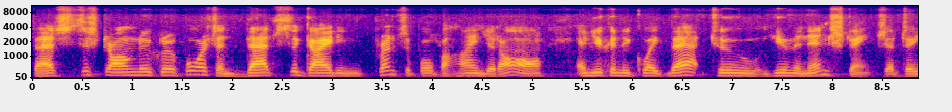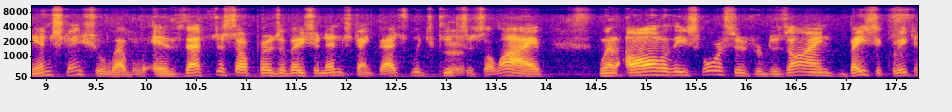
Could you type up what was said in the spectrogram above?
That's the strong nuclear force, and that's the guiding principle behind it all. And you can equate that to human instincts at the instinctual level. Is that's the self-preservation instinct? That's which keeps us alive when all of these forces are designed basically to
